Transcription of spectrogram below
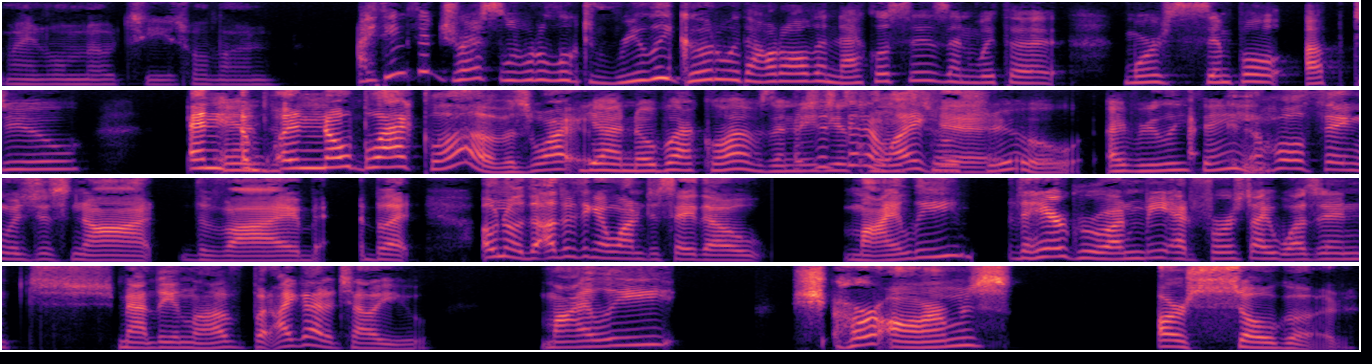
My little notesies. Hold on. I think the dress would have looked really good without all the necklaces and with a more simple updo. And And- and, no black gloves. Why? Yeah, no black gloves and I maybe just a didn't like it. shoe. I really think. The whole thing was just not the vibe. But oh no, the other thing I wanted to say though, Miley, the hair grew on me. At first, I wasn't madly in love, but I got to tell you, Miley, sh- her arms are so good.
